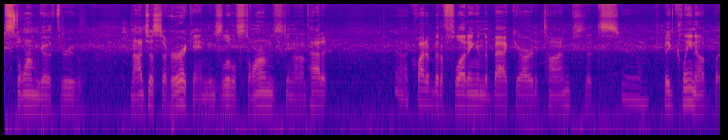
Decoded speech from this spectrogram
storm go through? Not just a hurricane. These little storms. You know, I've had it. You know, quite a bit of flooding in the backyard at times. That's you know, big cleanup, but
